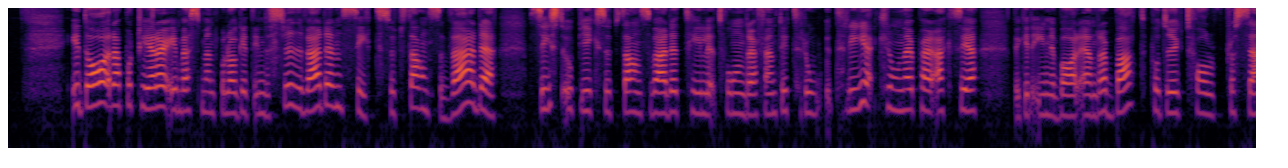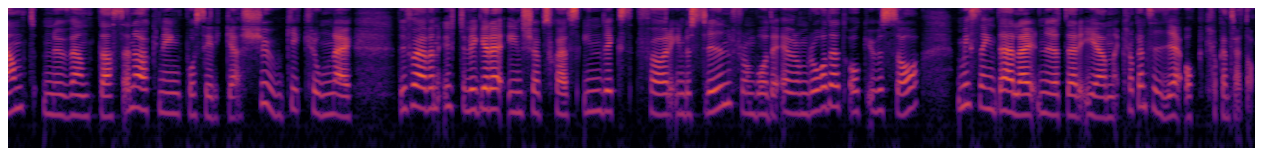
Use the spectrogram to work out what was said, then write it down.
Idag rapporterar investmentbolaget Industrivärden sitt substansvärde. Sist uppgick substansvärdet till 253 kronor per aktie vilket innebar en rabatt på drygt 12 procent. Nu väntas en ökning på cirka 20 kronor. Vi får även ytterligare inköpschefsindex för industrin från både euroområdet och USA. Missa inte heller nyheter igen klockan 10 och klockan 13.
